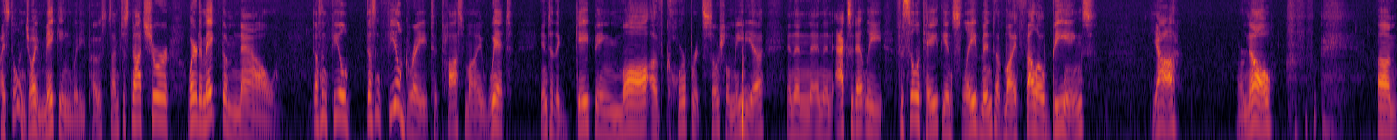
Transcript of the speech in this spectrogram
I still enjoy making witty posts. I'm just not sure where to make them now. Doesn't feel doesn't feel great to toss my wit into the gaping maw of corporate social media and then and then accidentally facilitate the enslavement of my fellow beings. Yeah. Or no. um,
